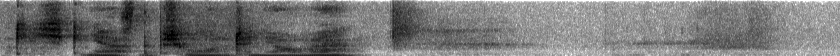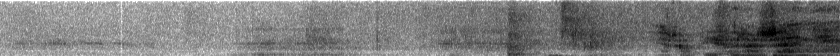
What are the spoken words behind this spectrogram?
Jakieś gniazda przyłączeniowe. Robi wrażenie.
